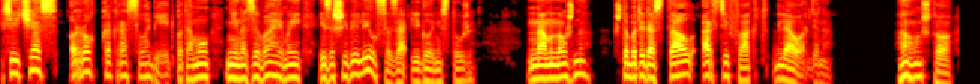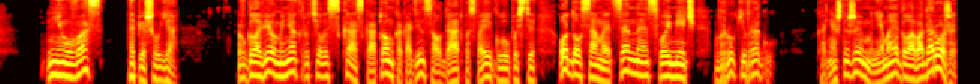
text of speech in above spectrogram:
Сейчас рок как раз слабеет, потому неназываемый и зашевелился за иглами стужи. Нам нужно, чтобы ты достал артефакт для Ордена. — А он что, не у вас? — опешил я. В голове у меня крутилась сказка о том, как один солдат по своей глупости отдал самое ценное, свой меч, в руки врагу. Конечно же, мне моя голова дороже,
